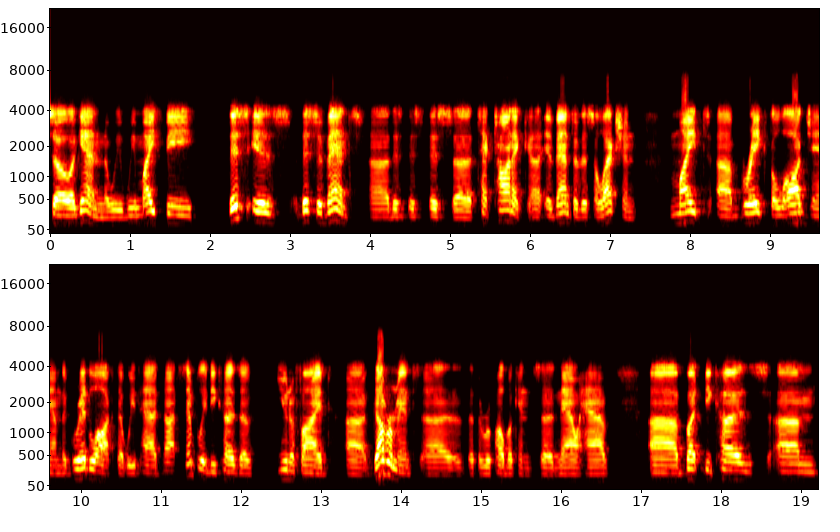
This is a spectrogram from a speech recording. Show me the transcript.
so again, we, we might be. This is this event, uh, this this this tectonic event of this election might break the logjam, the gridlock that we've had, not simply because of unified government that the Republicans now have, uh, but because um,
